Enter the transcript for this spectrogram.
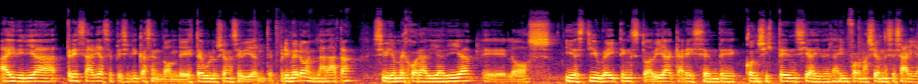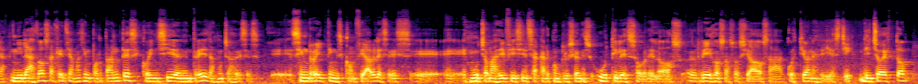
Hay, diría, tres áreas específicas en donde esta evolución es evidente. Primero, en la data. Si bien mejora día a día, eh, los ESG ratings todavía carecen de consistencia y de la información necesaria. Ni las dos agencias más importantes coinciden entre ellas muchas veces. Eh, sin ratings confiables es, eh, es mucho más difícil sacar conclusiones útiles sobre los riesgos asociados a cuestiones de ESG. Dicho esto,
